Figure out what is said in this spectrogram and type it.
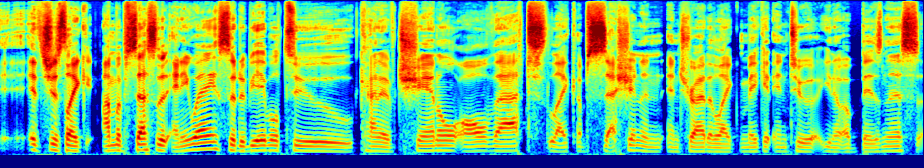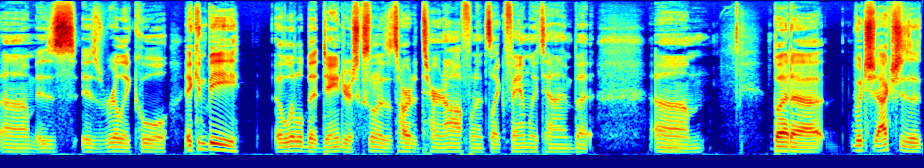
it's just like I'm obsessed with it anyway. So to be able to kind of channel all that like obsession and, and try to like make it into you know a business um, is is really cool. It can be a little bit dangerous because sometimes it's hard to turn off when it's like family time, but um, but uh, which actually is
